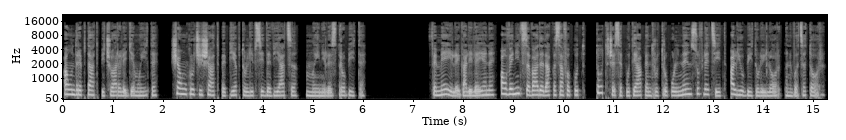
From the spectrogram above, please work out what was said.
au îndreptat picioarele ghemuite și au încrucișat pe pieptul lipsit de viață mâinile zdrobite. Femeile galileiene au venit să vadă dacă s-a făcut tot ce se putea pentru trupul neînsuflețit al iubitului lor învățător.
